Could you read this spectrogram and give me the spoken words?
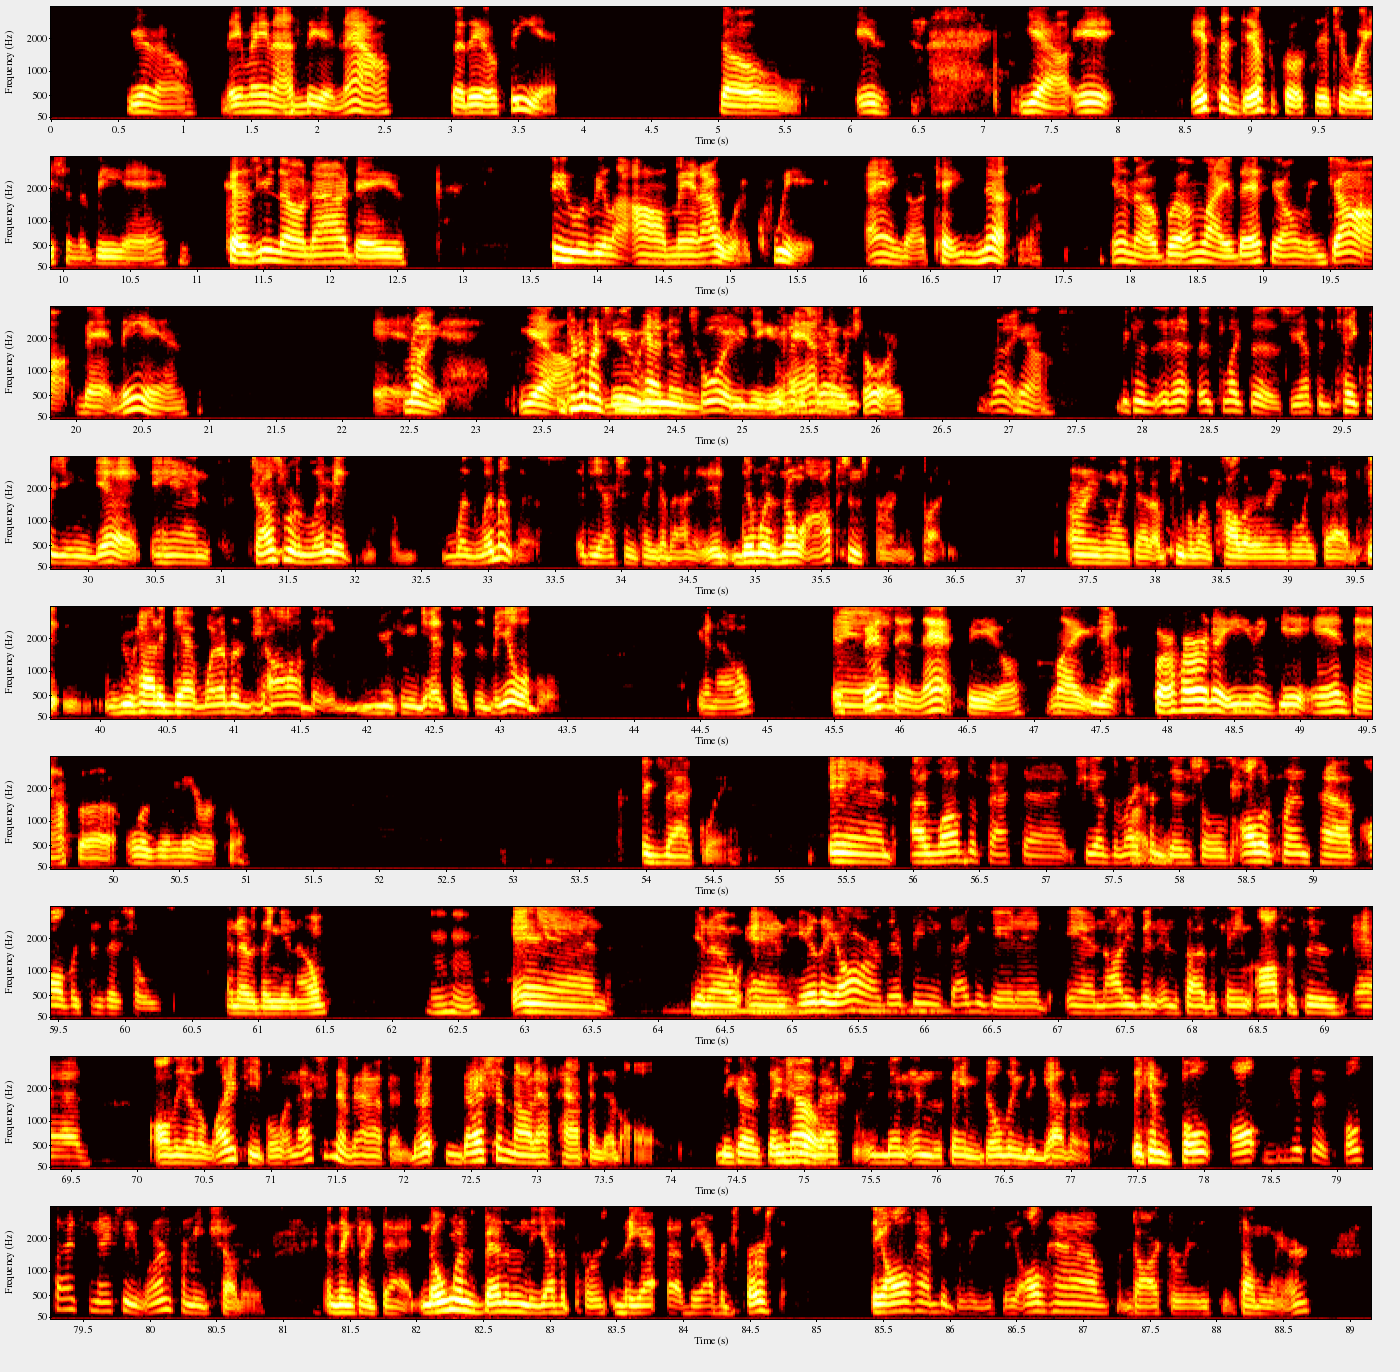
You know, they may not mm-hmm. see it now, but they'll see it. So it's yeah, it it's a difficult situation to be in because you know nowadays people would be like, "Oh man, I would have quit. I ain't gonna take nothing." you know. But I'm like, that's your only job back then, and, right? Yeah, pretty much you, you had no choice. You, you, you had, had no choice, right? Yeah, because it it's like this: you have to take what you can get, and jobs were limit was limitless if you actually think about it. it there was no options for anybody or anything like that of people of color or anything like that. You had to get whatever job you can get that's available. You know, especially and, in that field. Like, yeah, for her to even get in NASA was a miracle. Exactly. And I love the fact that she has the right Pardon credentials. Me. All her friends have all the credentials and everything, you know. Mm-hmm. And you know, and here they are. They're being segregated and not even inside the same offices as all the other white people, and that shouldn't have happened. That that should not have happened at all because they should no. have actually been in the same building together. They can both all get this. Both sides can actually learn from each other and things like that. No one's better than the other person, the uh, the average person. They all have degrees. They all have doctorates somewhere,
